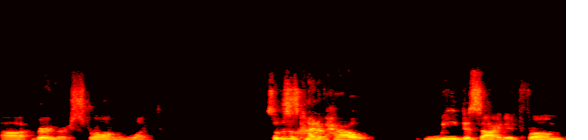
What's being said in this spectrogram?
uh, very, very strong and light. So this is kind of how we decided from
